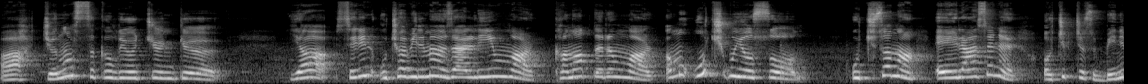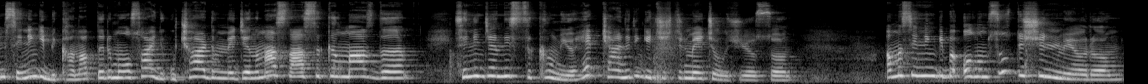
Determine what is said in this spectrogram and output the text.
Ah canım sıkılıyor çünkü. Ya senin uçabilme özelliğin var. Kanatların var ama uçmuyorsun. Uçsana, eğlensene. Açıkçası benim senin gibi kanatlarım olsaydı uçardım ve canım asla sıkılmazdı. Senin canın hiç sıkılmıyor. Hep kendini geçiştirmeye çalışıyorsun. Ama senin gibi olumsuz düşünmüyorum.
